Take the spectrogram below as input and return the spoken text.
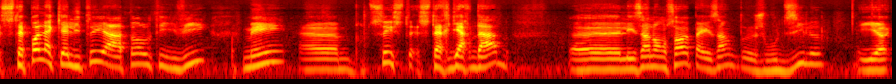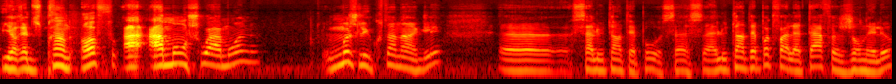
C'était pas la qualité à Apple TV, mais c'était regardable. les annonceurs, par exemple, je vous le dis, là, il, aurait dû prendre off à, mon choix à moi. Moi, je l'écoute en anglais. Euh, ça lui tentait pas. Ça, lui tentait pas de faire le taf cette journée-là.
